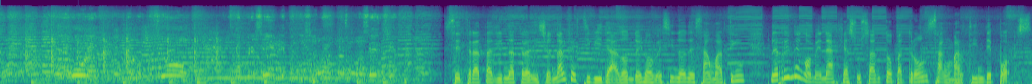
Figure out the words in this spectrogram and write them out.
¿no? que colaboran con la profesión, están presentes, participan con su presencia. Se trata de una tradicional festividad donde los vecinos de San Martín le rinden homenaje a su santo patrón San Martín de Porres.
